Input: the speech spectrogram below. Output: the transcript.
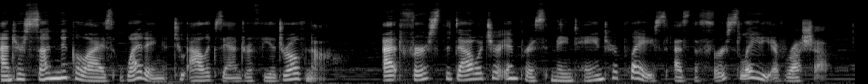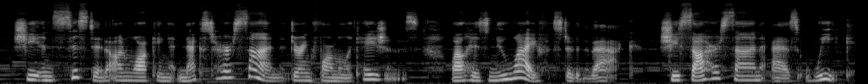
and her son Nikolai's wedding to Alexandra Feodorovna. At first, the Dowager Empress maintained her place as the First Lady of Russia. She insisted on walking next to her son during formal occasions, while his new wife stood in the back. She saw her son as weak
